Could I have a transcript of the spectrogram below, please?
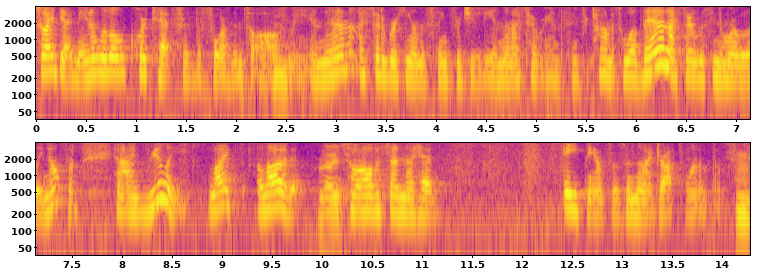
So I did. I made a little quartet for the four of them to all Hmm. of me. And then I started working on this thing for Judy, and then I started working on this thing for Thomas. Well, then I started listening to more Willie Nelson, and I really liked a lot of it. Right. So all of a sudden I had eight dances, and then I dropped one of them. Hmm.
